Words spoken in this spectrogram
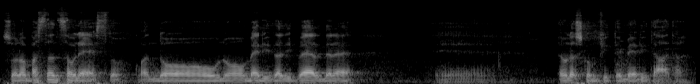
sono abbastanza onesto, quando uno merita di perdere eh, è una sconfitta immeritata.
